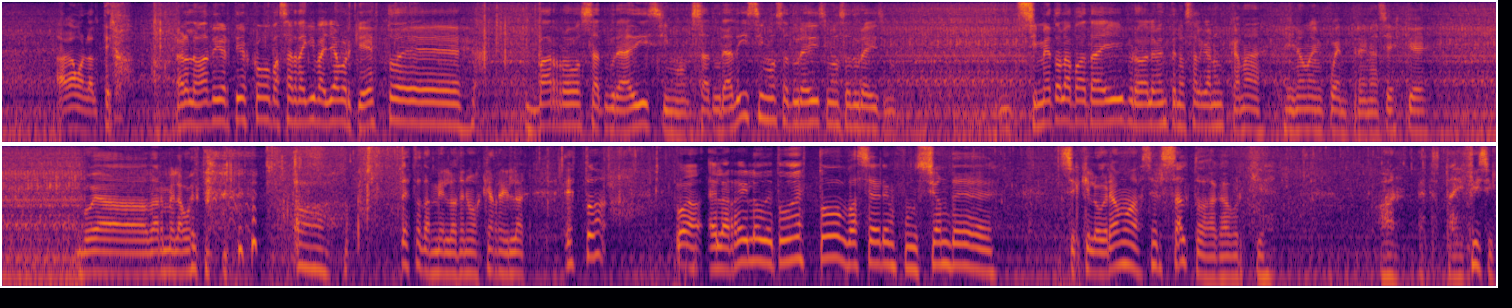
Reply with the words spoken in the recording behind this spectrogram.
hagámoslo al tiro. Ahora lo más divertido es cómo pasar de aquí para allá porque esto es barro saturadísimo, saturadísimo, saturadísimo, saturadísimo. Si meto la pata ahí probablemente no salga nunca más y no me encuentren, así es que voy a darme la vuelta. Oh, esto también lo tenemos que arreglar. Esto, bueno, el arreglo de todo esto va a ser en función de si es que logramos hacer saltos acá, porque, esto está difícil.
